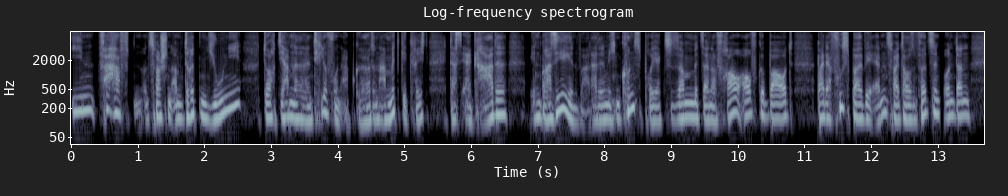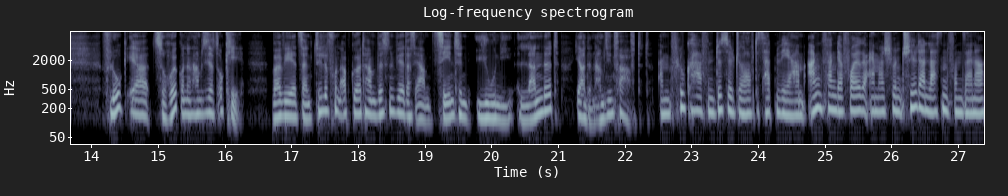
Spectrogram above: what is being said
ihn verhaften. Und zwar schon am 3. Juni. Doch die haben dann sein Telefon abgehört und haben mitgekriegt, dass er gerade in Brasilien war. Da hat er nämlich ein Kunstprojekt zusammen mit seiner Frau aufgebaut bei der Fußball-WM 2014. Und dann flog er zurück und dann haben sie gesagt, okay, weil wir jetzt sein Telefon abgehört haben, wissen wir, dass er am 10. Juni landet. Ja, und dann haben sie ihn verhaftet. Am Flughafen Düsseldorf, das hatten wir ja am Anfang der Folge einmal schon schildern lassen von seiner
